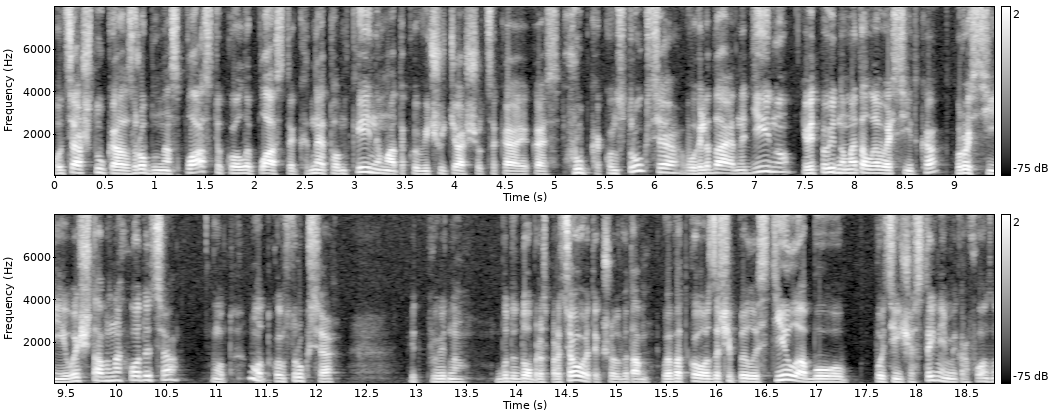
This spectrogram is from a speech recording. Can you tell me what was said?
Оця штука зроблена з пластику, але пластик не тонкий, нема такого відчуття, що це якась хрупка конструкція. Виглядає надійно. І відповідно металева сітка, розсіювач там знаходиться. От, ну, от конструкція, відповідно, буде добре спрацьовувати, якщо ви там випадково зачепили стіл або по цій частині мікрофон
